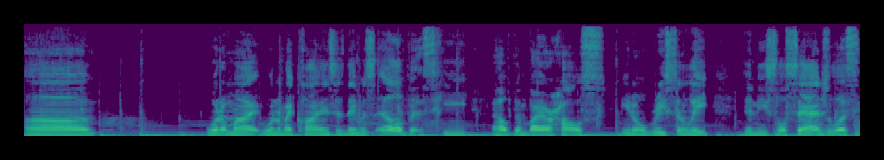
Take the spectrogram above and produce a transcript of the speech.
Um, one of my one of my clients, his name is Elvis. He helped them buy our house, you know, recently in East Los Angeles.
